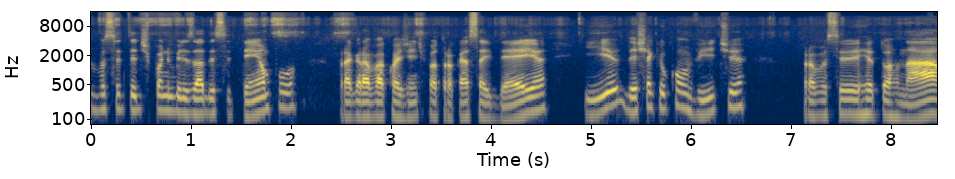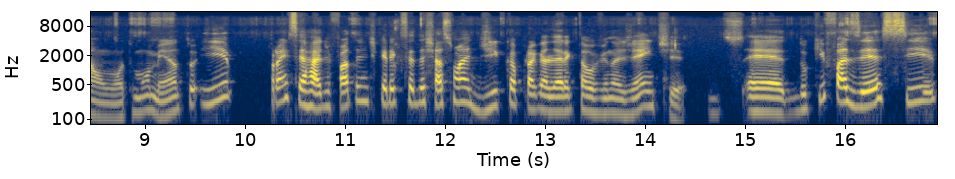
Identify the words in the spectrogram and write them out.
você ter disponibilizado esse tempo para gravar com a gente, para trocar essa ideia. E deixa aqui o convite para você retornar um outro momento. E para encerrar de fato, a gente queria que você deixasse uma dica para a galera que está ouvindo a gente é, do que fazer se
